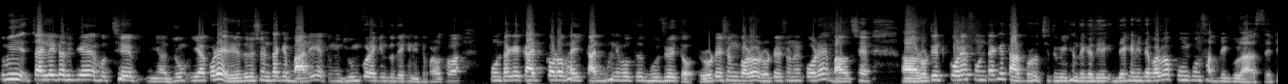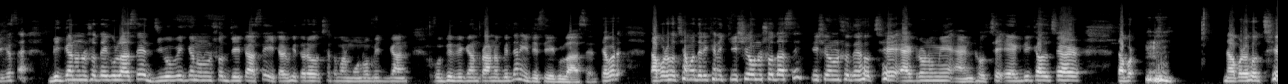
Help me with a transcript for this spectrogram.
তুমি চাইলে এটাকে হচ্ছে ইয়া করে রেজলিউশনটাকে বাড়িয়ে তুমি জুম করে কিন্তু দেখে নিতে পারো। অথবা ফোনটাকে কাজ করো ভাই কাজ মানে বলতে বুঝোই তো। রোটেশন করো রোটেশনে করে বা হচ্ছে রোটেট করে ফোনটাকে, তারপর হচ্ছে তুমি এখান থেকে দেখে নিতে পারবা কোন কোন সাবজেক্টগুলো আছে, ঠিক আছে? বিজ্ঞান অনুষদ এগুলো আছে, জীববিজ্ঞান অনুষদ যেটা আছে, এটার ভিতরে হচ্ছে তোমার মনোবিজ্ঞান উদ্ভিদ উদ্ভিদবিজ্ঞান, প্রাণবিজ্ঞান ইটিসি এগুলো আছে। তারপর হচ্ছে আমাদের এখানে কৃষি অনুষদ আছে। কৃষি অনুষদে হচ্ছে অ্যাগ্রোনমি অ্যান্ড হচ্ছে এগ্রিকালচার তারপর তারপরে হচ্ছে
